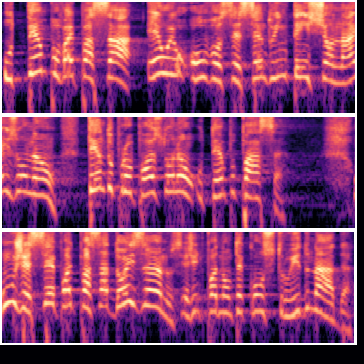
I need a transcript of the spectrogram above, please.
o tempo vai passar, eu, eu ou você sendo intencionais ou não, tendo propósito ou não, o tempo passa. Um GC pode passar dois anos e a gente pode não ter construído nada,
